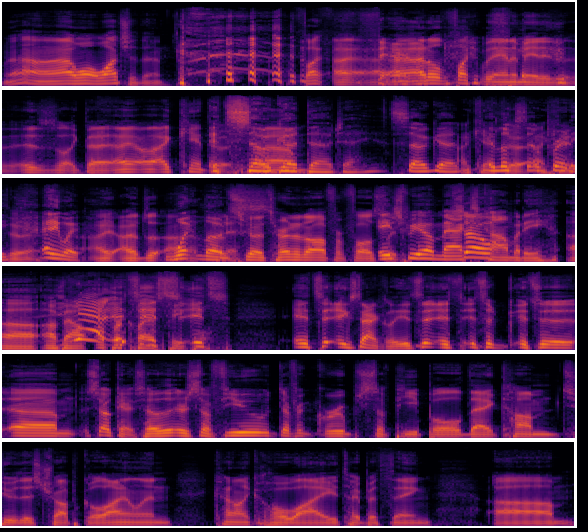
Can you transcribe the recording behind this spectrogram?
Well, I won't watch it then. fuck, I, Fair I, I don't enough. fuck with animated is like that. I I can't do it. It's so Um, good though, Jay. It's so good. I can't. It looks do so I can't pretty. do it. Anyway, I, I, just, White I'm Lotus. just gonna turn it off or fall asleep. HBO Max So- comedy uh, about yeah, upper it's, class it's, people. It's it's exactly it's a, it's it's a it's a um so okay so there's a few different groups of people that come to this tropical island kind of like a Hawaii type of thing. Um,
